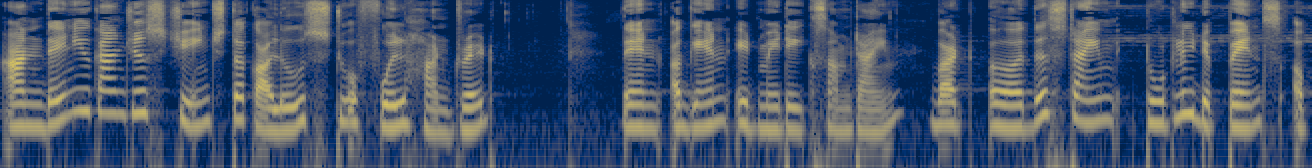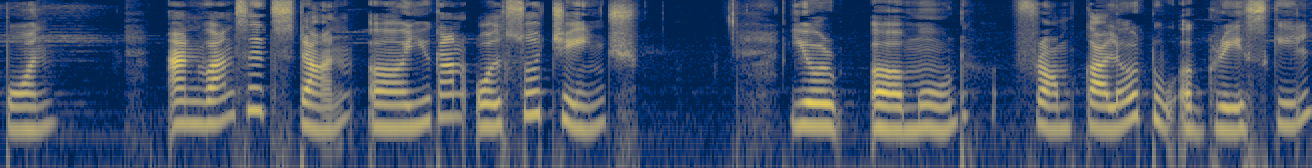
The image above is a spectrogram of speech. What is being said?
And then you can just change the colors to a full 100 then again it may take some time but uh, this time totally depends upon and once it's done uh, you can also change your uh, mode from color to a grayscale.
